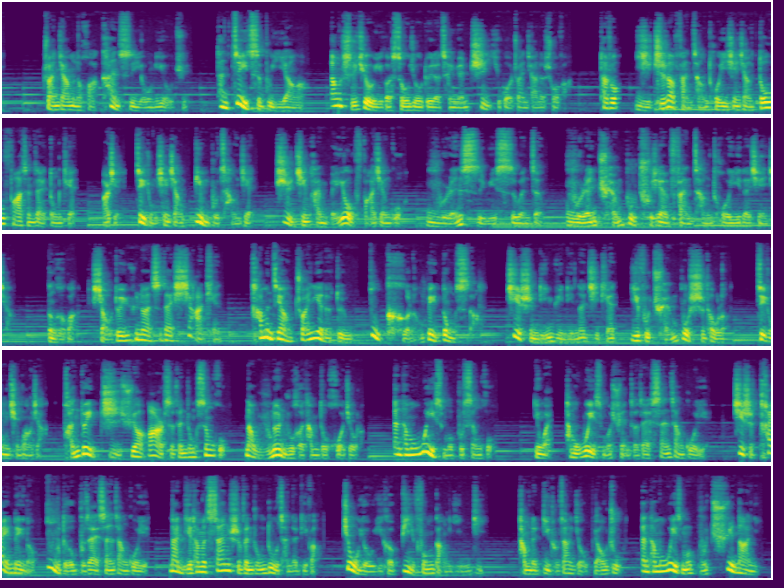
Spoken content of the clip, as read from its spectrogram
专家们的话看似有理有据，但这次不一样啊！当时就有一个搜救队的成员质疑过专家的说法，他说已知的反常脱衣现象都发生在冬天，而且这种现象并不常见，至今还没有发现过。五人死于失温症，五人全部出现反常脱衣的现象。更何况小队遇难是在夏天，他们这样专业的队伍不可能被冻死啊！即使淋雨淋了几天，衣服全部湿透了，这种情况下，团队只需要二十分钟生火，那无论如何他们都获救了。但他们为什么不生火？另外，他们为什么选择在山上过夜？即使太累了，不得不在山上过夜，那离他们三十分钟路程的地方就有一个避风港营地。他们的地图上有标注，但他们为什么不去那里？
